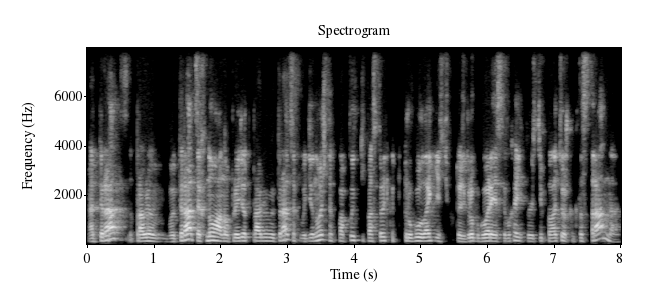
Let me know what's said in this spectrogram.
операций, проблем в операциях, но оно придет к проблемам в операциях в одиночных попытке построить какую-то другую логистику. То есть, грубо говоря, если вы хотите провести платеж как-то странно,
